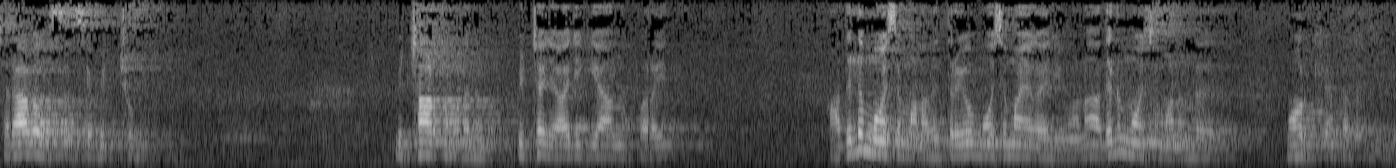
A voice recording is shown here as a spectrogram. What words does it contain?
ശരാവസ്ഥ ഭിക്ഷു ഭിക്ഷാർത്ഥമടനം ഭിക്ഷ യാചിക്കുക എന്ന് പറയും. അതിലും മോശമാണ്. അത് എത്രയോ മോശമായ കാര്യമാണ്. അതിലും മോശമാണ് എന്ത്? മോർഖ്യാത്ത ജീവിതം.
